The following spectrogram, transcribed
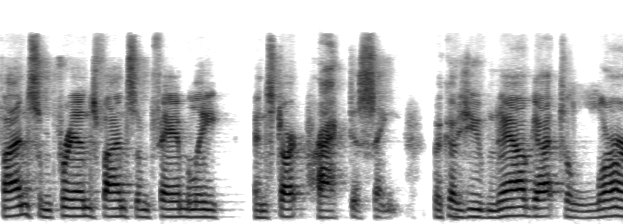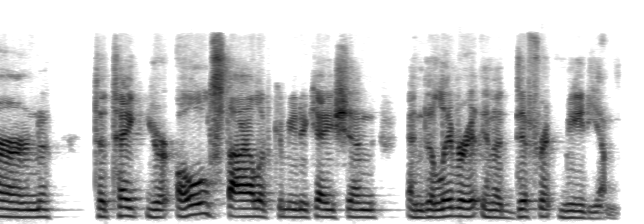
find some friends, find some family, and start practicing because you've now got to learn to take your old style of communication and deliver it in a different medium.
